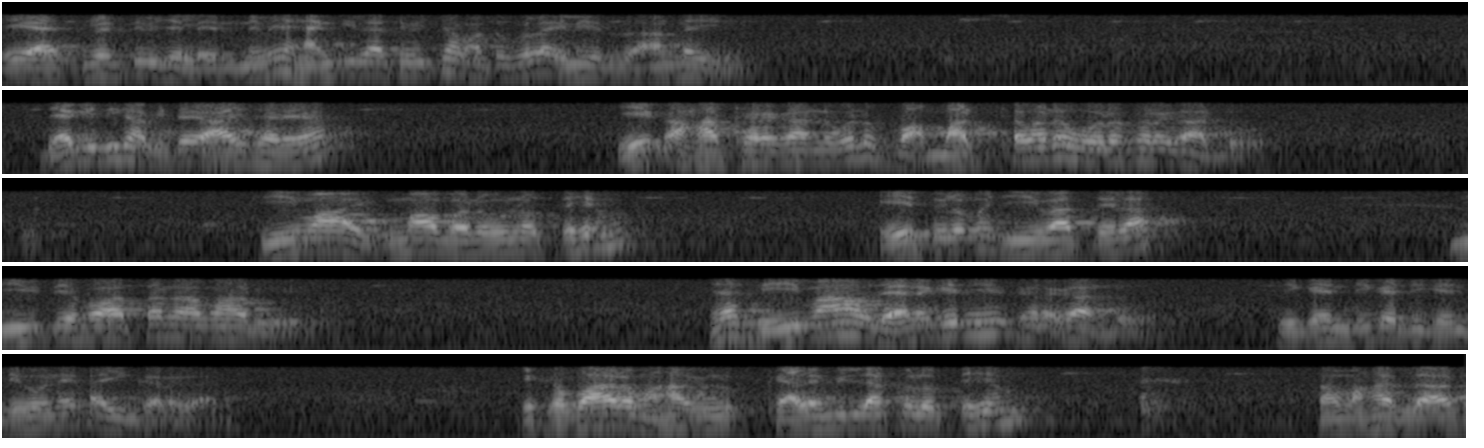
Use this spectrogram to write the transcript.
ඒ ඇතුළට තිබිච්ච ලෙන් නෙමෙයි හැංගිලා තිබිච්ච මතු කරලා එළියට දාන්න ඉන්නේ. දැන් ඉතින් අපිට ආයි සැරයක් ඒක අහ කරගන්නකොට මට්ටමට වර කරගන්න ඕන. සීමා ඉක්මා බර වුණොත් එහෙම ඒ තුලම ජීවත් වෙලා ජීවිතය පවත්වන්න අමාරු වෙනවා. එහෙනම් සීමාව දැනගෙන කරගන්න ඕන. ටිකෙන් ටික ටිකෙන් ටික ඕනේ කයින් කරගන්න. එකපාර මහ කැළඹිල්ලක් කළොත් එහෙම සමහරලාට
